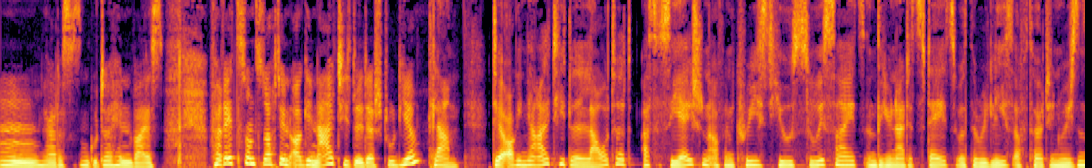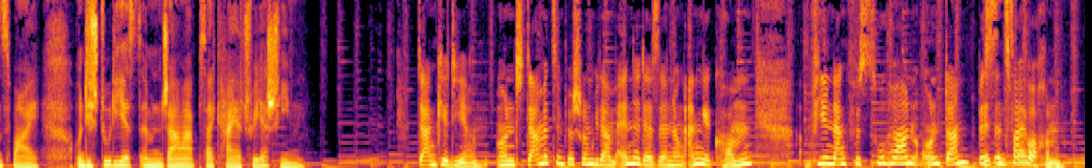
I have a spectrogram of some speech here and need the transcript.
Mm, ja, das ist ein guter Hinweis. Verrätst du uns noch den Originaltitel der Studie? Klar. Der Originaltitel lautet Association of Increased Youth Suicides in the United States with the Release of 13 Reasons Why. Und die Studie ist im JAMA Psychiatry erschienen. Danke dir. Und damit sind wir schon wieder am Ende der Sendung angekommen. Vielen Dank fürs Zuhören und dann bis, bis in, in, zwei, Wochen. Wochen.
